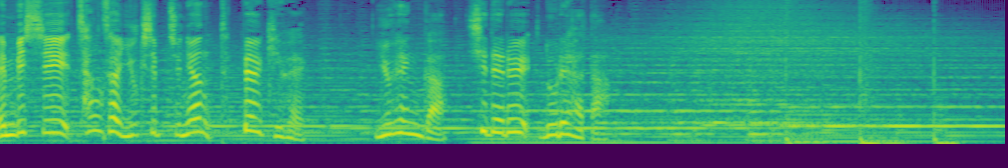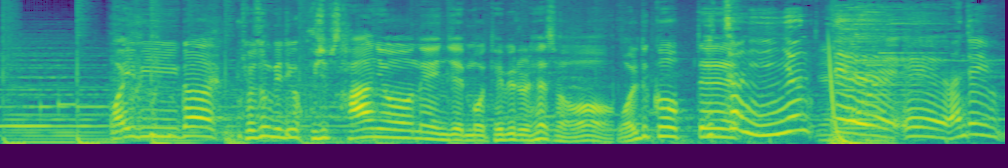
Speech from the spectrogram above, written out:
MBC 창사 60주년 특별 기획 유행가 시대를 노래하다. YB가 결성된 지가 94년에 이제 뭐 데뷔를 해서 월드컵 때 2002년 때 예, 완전히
